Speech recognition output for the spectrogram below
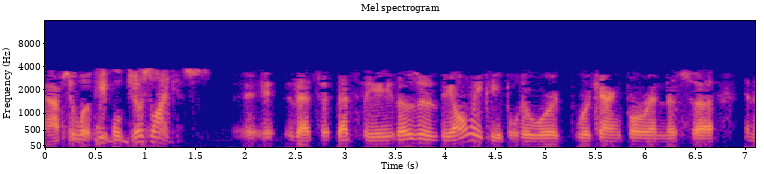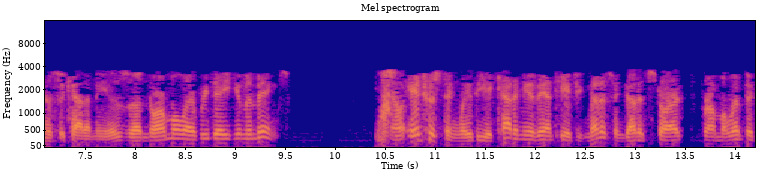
Absolutely. People just like us. It, that's that's the those are the only people who we're we're caring for in this uh, in this academy is uh, normal everyday human beings. Now, interestingly, the Academy of Anti-Aging Medicine got its start from Olympic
